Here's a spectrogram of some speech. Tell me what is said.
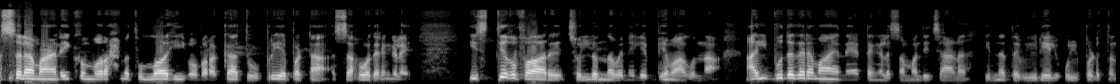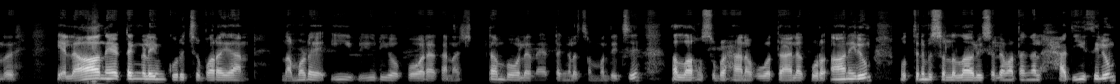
അസ്സലാമു അലൈക്കും വറഹ്മത്തുള്ളാഹി വബറകാത്തു പ്രിയപ്പെട്ട സഹോദരങ്ങളെ ഇസ്തിഗ്ഫാർ ചൊല്ലുന്നവന് ലഭ്യമാകുന്ന അത്ഭുതകരമായ നേട്ടങ്ങളെ സംബന്ധിച്ചാണ് ഇന്നത്തെ വീഡിയോയിൽ ഉൾപ്പെടുത്തുന്നത്. എല്ലാ നേട്ടങ്ങളെയും കുറിച്ച് പറയാൻ നമ്മുടെ ഈ വീഡിയോ പോരാ കാരണം ഇഷ്ടം പോലെ നേട്ടങ്ങളെ സംബന്ധിച്ച് അള്ളാഹു സുബാനഹുവത്താല ഖുർആാനിലും മുത്തനബി സല്ലാ അലൈഹി സ്വലമ തങ്ങൾ ഹദീസിലും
